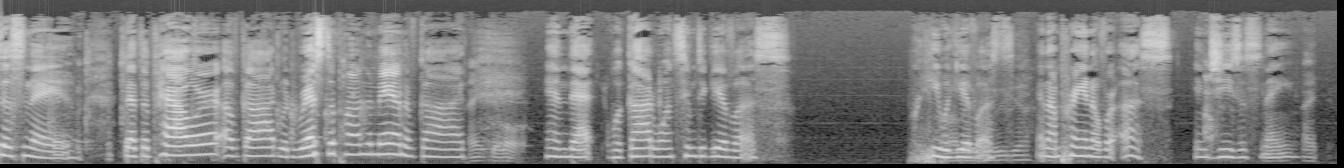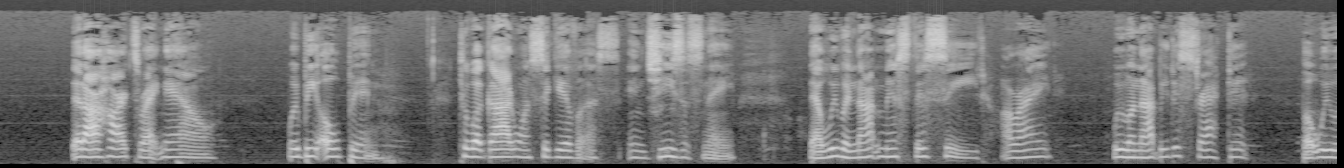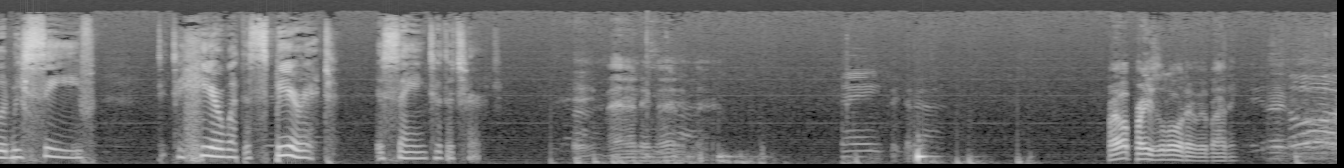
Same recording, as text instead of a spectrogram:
Jesus' name, that the power of God would rest upon the man of God. Thank you, Lord. And that what God wants him to give us, he would give us. And I'm praying over us in Jesus' name. That our hearts right now would be open to what God wants to give us in Jesus' name. That we would not miss this seed, all right? We will not be distracted, but we would receive to hear what the Spirit is saying to the church. Amen, amen, amen. Well, praise the Lord, everybody.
